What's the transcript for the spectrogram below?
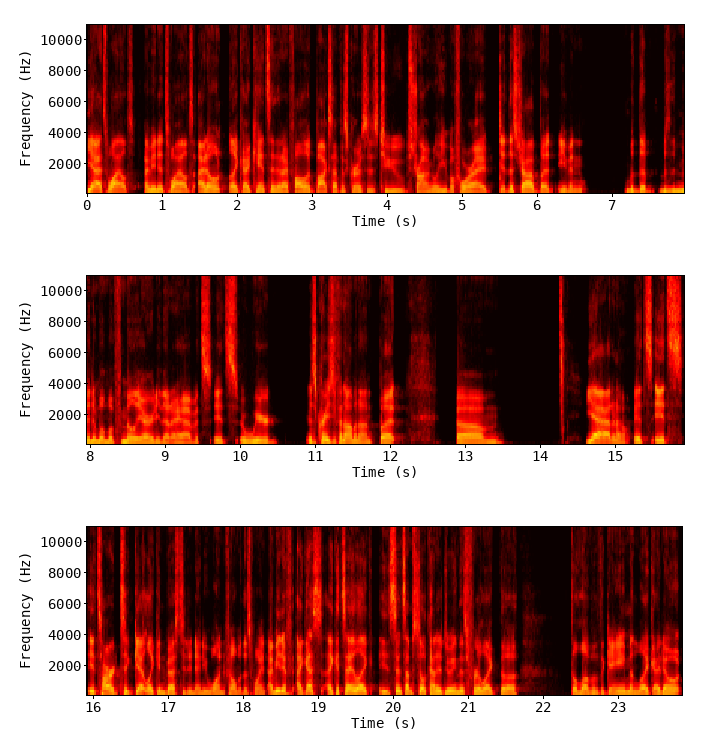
Yeah, it's wild. I mean, it's wild. I don't like. I can't say that I followed box office grosses too strongly before I did this job, but even with the, with the minimum of familiarity that I have, it's it's a weird. It's a crazy phenomenon, but um, yeah, I don't know. It's it's it's hard to get like invested in any one film at this point. I mean, if I guess I could say like since I'm still kind of doing this for like the the love of the game and like I don't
